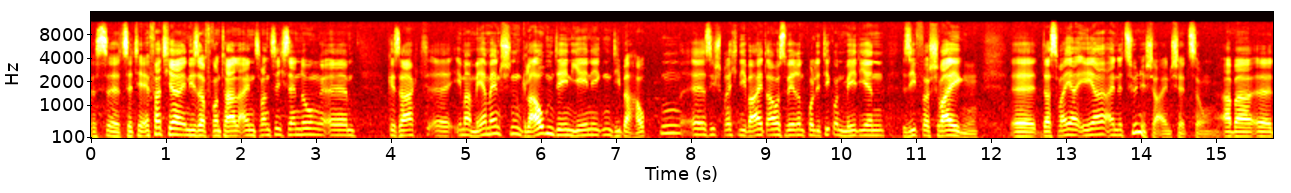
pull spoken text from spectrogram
Das äh, ZDF hat ja in dieser Frontal 21 Sendung äh, gesagt, äh, immer mehr Menschen glauben denjenigen, die behaupten, äh, sie sprechen die Wahrheit aus, während Politik und Medien sie verschweigen. Äh, das war ja eher eine zynische Einschätzung, aber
